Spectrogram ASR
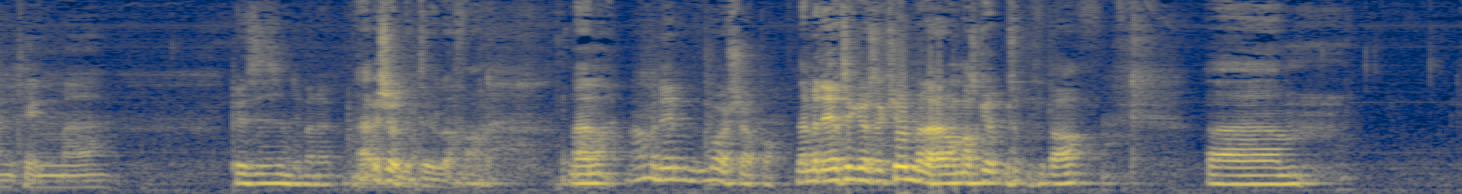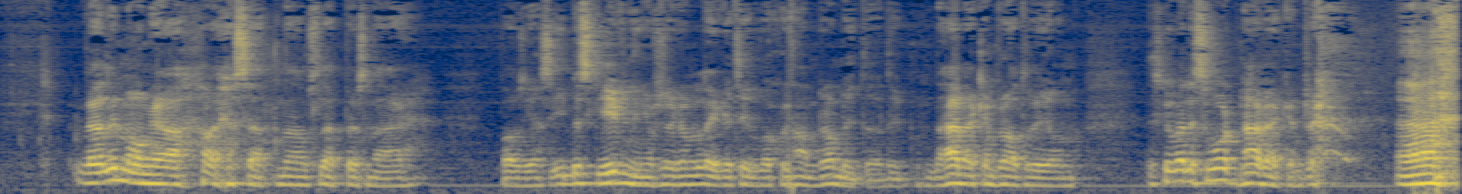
En timme. Precis en timme nu. Nej, vi kör lite till i alla fall. Men, Ja, men det är bara att köra på. nej, men det jag tycker är så kul med det här. Om man ska, ja. Ehm, väldigt många har jag sett när de släpper såna här pauser. I beskrivningen försöker de lägga till vad skit handlar om lite. Typ, den här veckan pratar vi om... Det ska vara väldigt svårt den här veckan tror jag. Men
